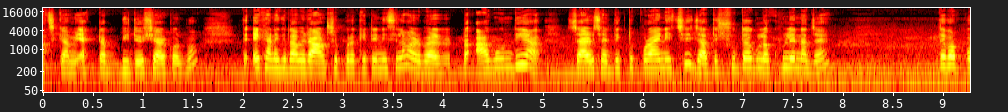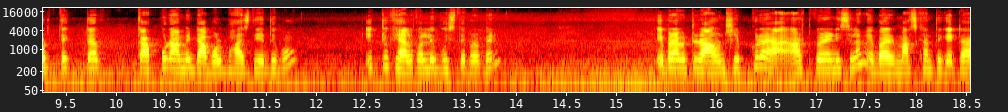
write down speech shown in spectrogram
আজকে আমি একটা ভিডিও শেয়ার করব। তো এখানে কিন্তু আমি রাউন্ড শেপ করে কেটে নিয়েছিলাম আর এবার আগুন দিয়া চারি চারদিক একটু পোড়াই নিচ্ছি, যাতে সুতাগুলো খুলে না যায়। তো এবার প্রত্যেকটা কাপড় আমি ডাবল ভাঁজ দিয়ে দেবো। একটু খেয়াল করলে বুঝতে পারবেন। এবার আমি একটু রাউন্ড শেপ করে আর্ট করে নিয়েছিলাম এবার মাঝখান থেকে এটা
